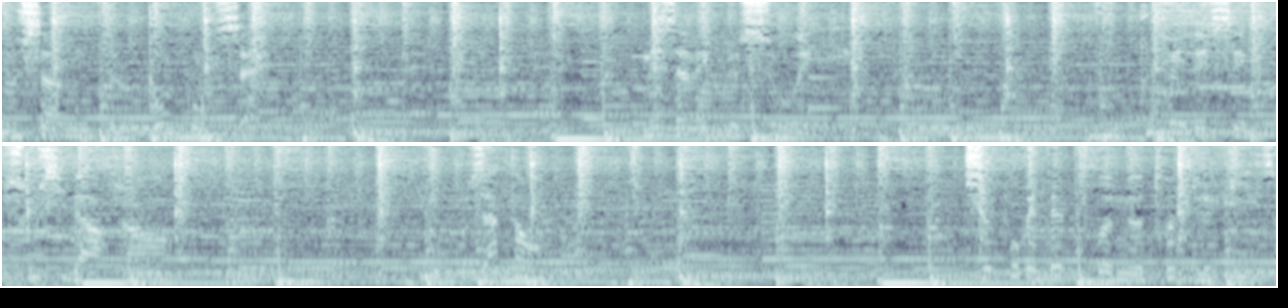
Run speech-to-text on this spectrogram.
Nous sommes de bons conseils. Mais avec le sourire. Vous pouvez laisser vos soucis d'argent. Nous vous attendons. Ce pourrait être notre devise.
